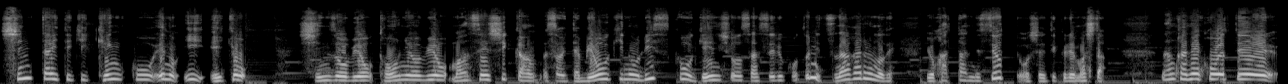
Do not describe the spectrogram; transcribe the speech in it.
身体的健康へのいい影響。心臓病、糖尿病、慢性疾患、そういった病気のリスクを減少させることにつながるので、よかったんですよって教えてくれました。なんかね、こうやって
